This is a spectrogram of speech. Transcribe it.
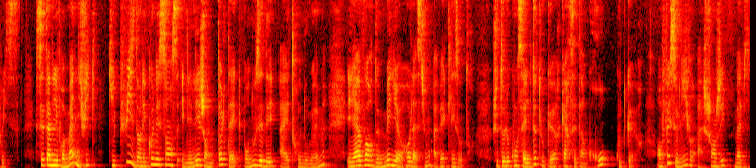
Ruiz. C'est un livre magnifique qui puise dans les connaissances et les légendes toltèques pour nous aider à être nous-mêmes et à avoir de meilleures relations avec les autres. Je te le conseille de tout cœur car c'est un gros coup de cœur. En fait, ce livre a changé ma vie.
